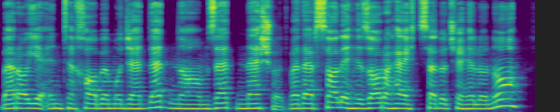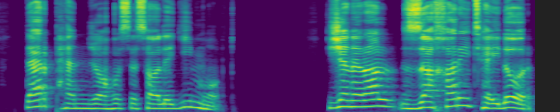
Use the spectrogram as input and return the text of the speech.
برای انتخاب مجدد نامزد نشد و در سال 1849 در 53 سالگی مرد. ژنرال زاخاری تیلور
